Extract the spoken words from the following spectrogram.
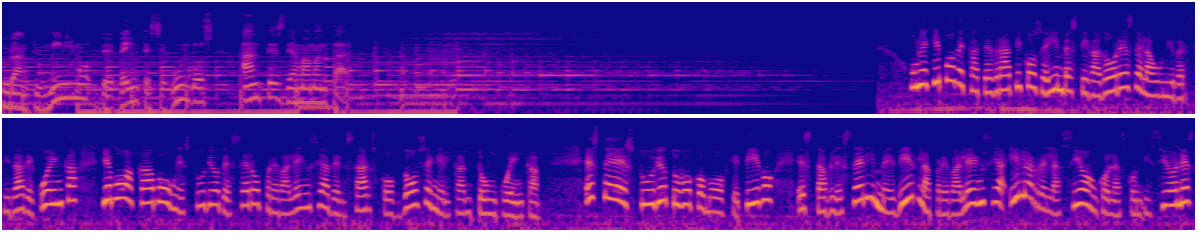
durante un mínimo de 20 segundos antes de amamantar. Equipo de catedráticos e investigadores de la Universidad de Cuenca llevó a cabo un estudio de cero prevalencia del SARS-CoV-2 en el Cantón Cuenca. Este estudio tuvo como objetivo establecer y medir la prevalencia y la relación con las condiciones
